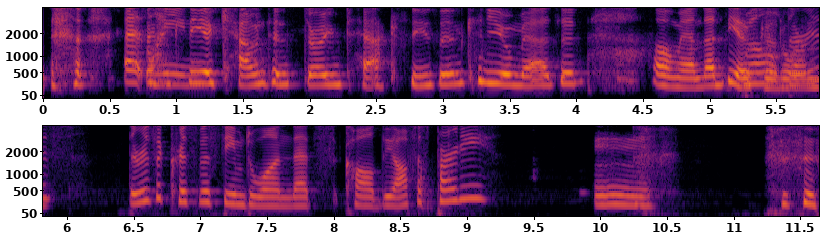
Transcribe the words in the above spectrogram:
At I like mean- the accountants during tax season, can you imagine? Oh man, that'd be a well, good there one. is there is a Christmas themed one that's called The Office Party. Mm.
